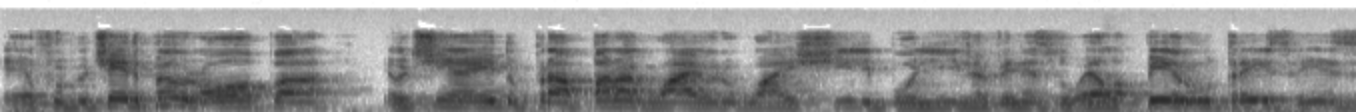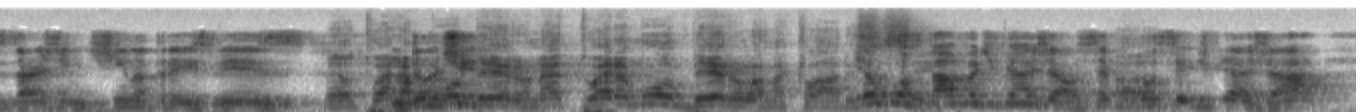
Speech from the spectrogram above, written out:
É, eu, fui, eu tinha ido para Europa, eu tinha ido para Paraguai, Uruguai, Chile, Bolívia, Venezuela, Peru três vezes, Argentina três vezes. Meu, tu era então, tinha... né? Tu era muambeiro lá na Claro. eu gostava de viajar, eu sempre ah. gostei de viajar.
